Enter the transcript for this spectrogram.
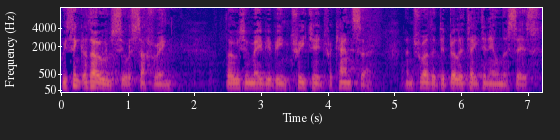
We think of those who are suffering those who maybe have been treated for cancer and for other debilitating illnesses.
